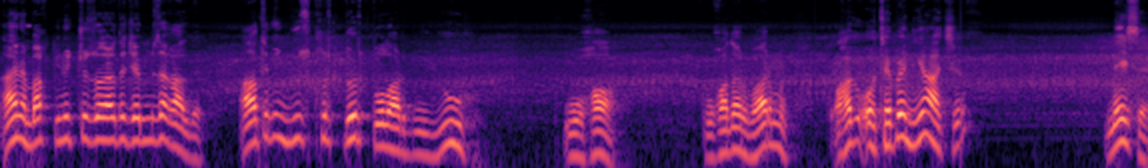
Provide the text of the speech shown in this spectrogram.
Aynen bak 1300 dolar da cebimize kaldı. 6144 dolar diyor. Yuh. Oha. O kadar var mı? Abi o tepe niye açık? Neyse.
